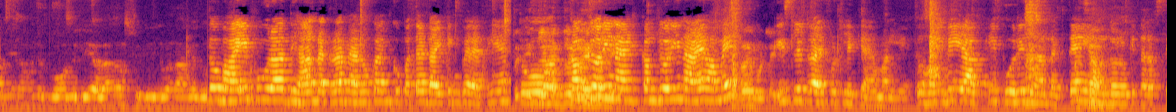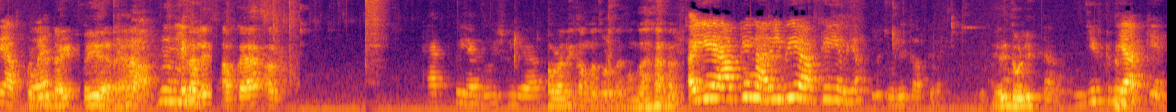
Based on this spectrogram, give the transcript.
मुझे गोद लिया था ना उसकी रील बना के तो भाई पूरा ध्यान रख रहा है बहनों का इनको पता है डाइटिंग पे रहती है। तो कमज़ोरी ना आए कमज़ोरी ना आए हमें इसलिए ड्राई फ्रूट लेके आए हमारे लिए। तो हम भी आपकी पूरी ध्यान रखते हैं हम दोनों की तरफ़ से आपको है। डाइट पे ही रहना है हाँ, ना लिखो। पहले आपका है और हैप्पी है दूज भैया। थोड़ा नहीं खाऊँगा थोड़ा सा खाऊँगा। ये आपके नारियल भी है आपके ही है भैया तो आपके भाई। मेरी थोड़ी गिफ्ट भी आपके हैं।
